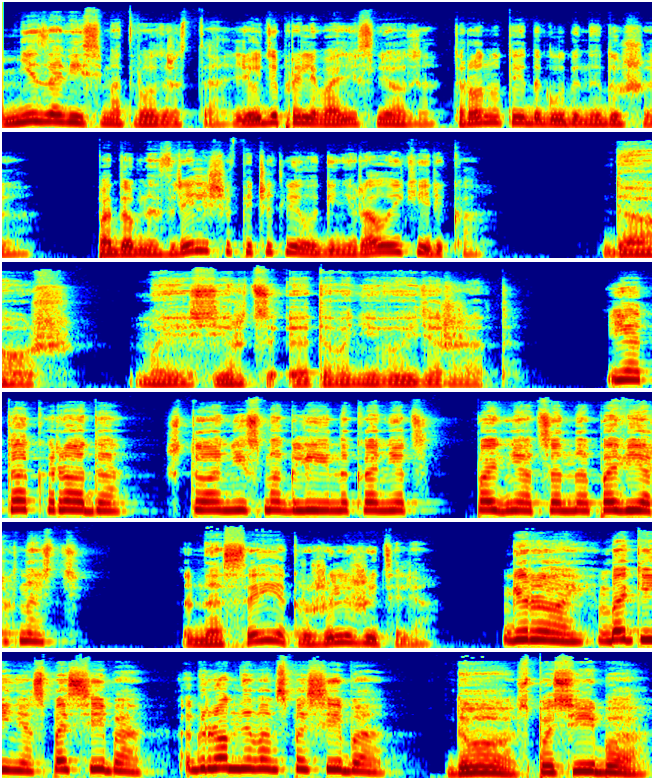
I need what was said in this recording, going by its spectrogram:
Независимо от возраста, люди проливали слезы, тронутые до глубины души. Подобное зрелище впечатлило генерала и Кирика. «Да уж, мое сердце этого не выдержит». «Я так рада, что они смогли, наконец, подняться на поверхность!» На Сей окружили жителя. «Герой, богиня, спасибо! Огромное вам спасибо!» «Да, спасибо!»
